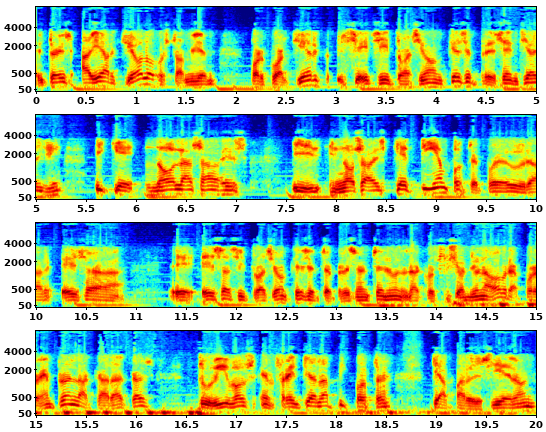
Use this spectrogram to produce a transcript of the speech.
Entonces, hay arqueólogos también por cualquier situación que se presente allí y que no la sabes y no sabes qué tiempo te puede durar esa, eh, esa situación que se te presenta en la construcción de una obra. Por ejemplo, en la Caracas tuvimos enfrente a la picota que aparecieron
